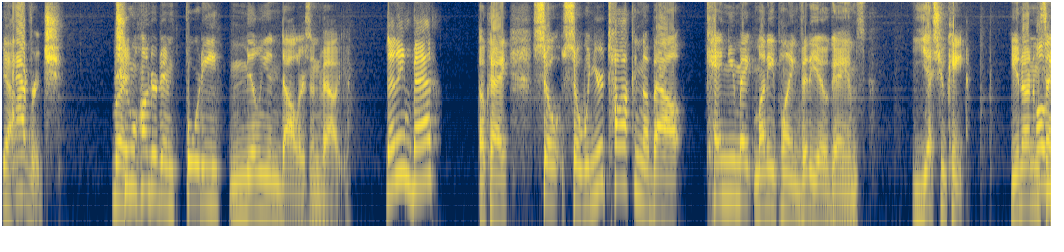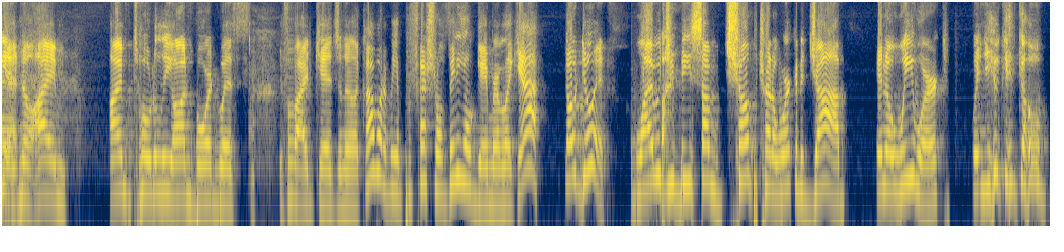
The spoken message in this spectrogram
Yeah, average right. 240 million dollars in value. that ain't bad. Okay. So so when you're talking about can you make money playing video games? Yes, you can. You know what I'm Oh saying? yeah, no, I'm I'm totally on board with if I had kids and they're like, I want to be a professional video gamer. I'm like, yeah, go do it. Why would you be some chump trying to work at a job in a WeWork when you could go,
